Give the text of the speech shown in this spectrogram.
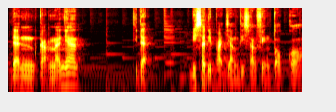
Dan karenanya tidak bisa dipajang di shelving toko.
